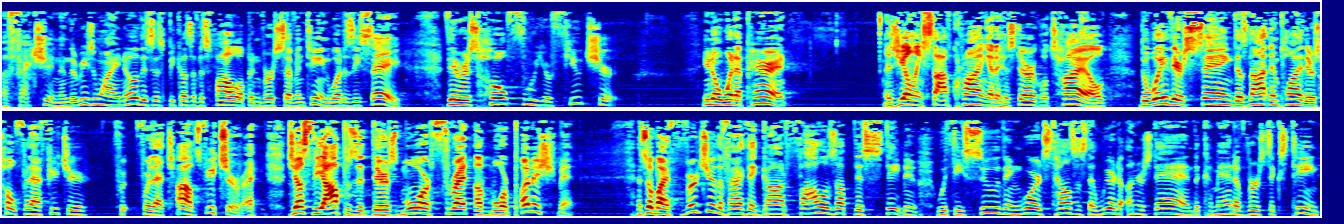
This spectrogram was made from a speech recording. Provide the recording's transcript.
affection. And the reason why I know this is because of his follow up in verse 17. What does he say? There is hope for your future. You know, when a parent is yelling, stop crying at a hysterical child, the way they're saying does not imply there's hope for that future, for, for that child's future, right? Just the opposite. There's more threat of more punishment. And so by virtue of the fact that God follows up this statement with these soothing words tells us that we are to understand the command of verse 16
